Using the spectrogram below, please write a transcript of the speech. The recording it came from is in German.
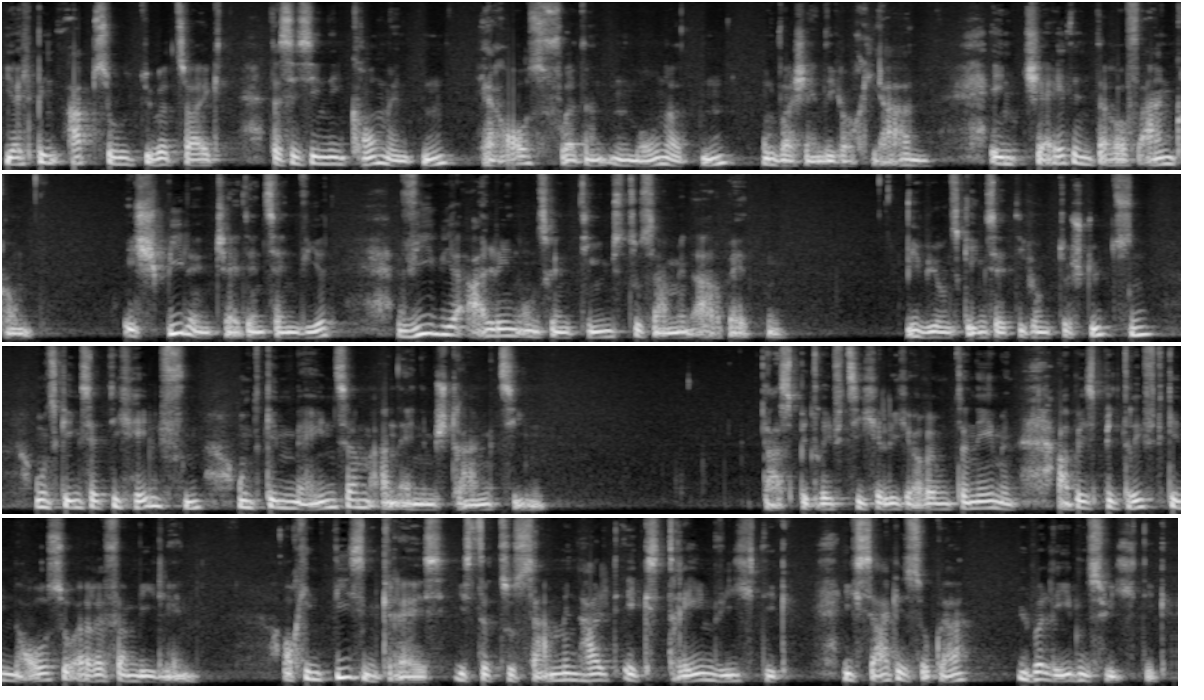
Ja, ich bin absolut überzeugt, dass es in den kommenden, herausfordernden Monaten und wahrscheinlich auch Jahren entscheidend darauf ankommt, es spielentscheidend sein wird, wie wir alle in unseren Teams zusammenarbeiten, wie wir uns gegenseitig unterstützen uns gegenseitig helfen und gemeinsam an einem Strang ziehen. Das betrifft sicherlich eure Unternehmen, aber es betrifft genauso eure Familien. Auch in diesem Kreis ist der Zusammenhalt extrem wichtig. Ich sage sogar überlebenswichtig.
